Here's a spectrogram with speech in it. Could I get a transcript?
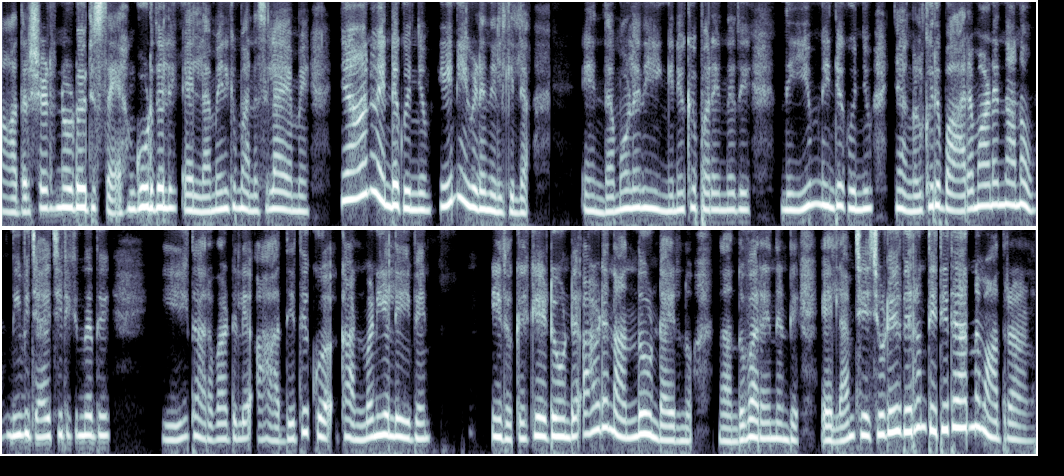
ആദർശേട്ടനോട് ഒരു സ്നേഹം കൂടുതൽ? എല്ലാം എനിക്ക് മനസ്സിലായമ്മേ ഞാനും എന്റെ കുഞ്ഞും ഇനി ഇവിടെ നിൽക്കില്ല. എന്താ മോളെ നീ ഇങ്ങനെയൊക്കെ പറയുന്നത്? നീയും നിന്റെ കുഞ്ഞും ഞങ്ങൾക്കൊരു ഭാരമാണെന്നാണോ നീ വിചാരിച്ചിരിക്കുന്നത്? ഈ തറവാട്ടിലെ ആദ്യത്തെ കൺമണിയല്ലേ ഇവൻ? ഇതൊക്കെ കേട്ടുകൊണ്ട് അവിടെ നന്ദു ഉണ്ടായിരുന്നു. നന്ദു പറയുന്നുണ്ട് എല്ലാം ചേച്ചിയുടെ വെറും തെറ്റിദ്ധാരണ മാത്രമാണ്.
